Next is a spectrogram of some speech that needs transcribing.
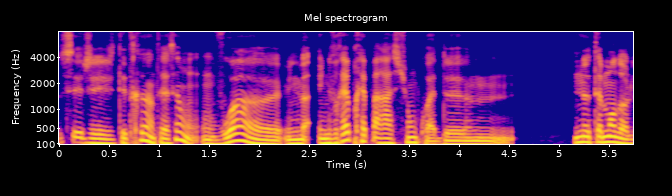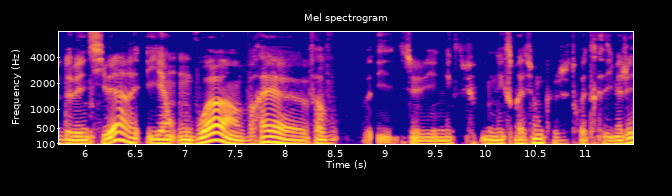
j'étais très intéressé. On, voit euh, une, vraie préparation, quoi, de, notamment dans le domaine cyber. on voit un vrai. Euh, une, expression que je trouvais très imagée,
